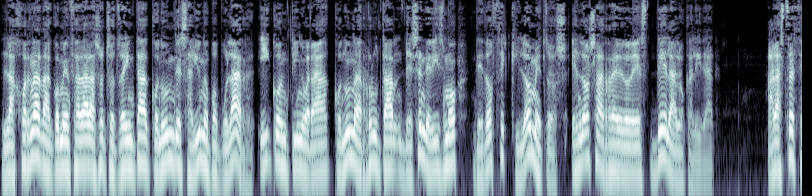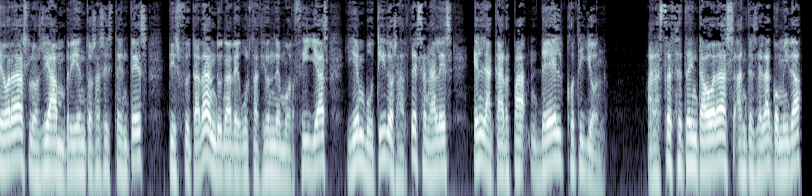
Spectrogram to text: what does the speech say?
La jornada comenzará a las 8.30 con un desayuno popular y continuará con una ruta de senderismo de 12 kilómetros en los alrededores de la localidad. A las 13 horas, los ya hambrientos asistentes disfrutarán de una degustación de morcillas y embutidos artesanales en la carpa del Cotillón, a las 13.30 horas antes de la comida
